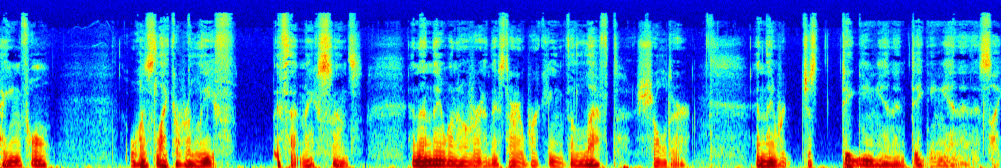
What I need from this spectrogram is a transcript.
painful, was like a relief, if that makes sense. And then they went over and they started working the left shoulder. And they were just digging in and digging in. And it's like,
